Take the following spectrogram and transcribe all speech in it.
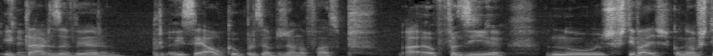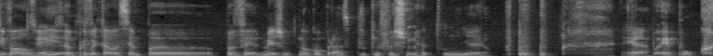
e estares a ver. Isso é algo que eu, por exemplo, já não faço. Pff, fazia sim. nos festivais, quando é um festival sim, e sim, aproveitava sempre para, para ver, mesmo que não comprasse, porque infelizmente o dinheiro é, é. é pouco,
